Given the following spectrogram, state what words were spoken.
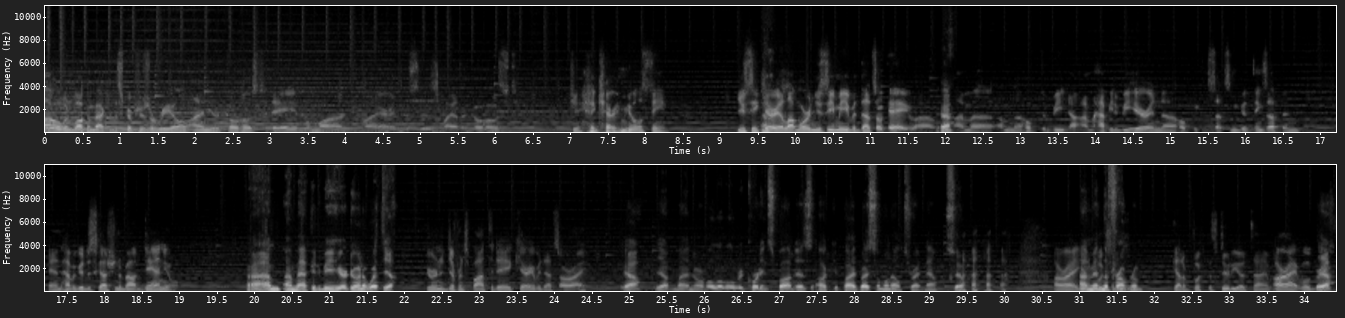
Hello, and welcome back to The Scriptures Are Real. I'm your co host today, Lamar Meyer, and this is my other co host, Kerry Muhlestein. You see Kerry a lot more than you see me, but that's okay. Uh, yeah. I'm uh, I'm gonna hope to be. I'm happy to be here, and uh, hope we can set some good things up and and have a good discussion about Daniel. I'm I'm happy to be here doing it with you. You're in a different spot today, Kerry, but that's all right. Yeah, yeah. My normal little recording spot is occupied by someone else right now. So, all right. I'm in the front room. Got to book the studio time. All right. Well, great. Yeah.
